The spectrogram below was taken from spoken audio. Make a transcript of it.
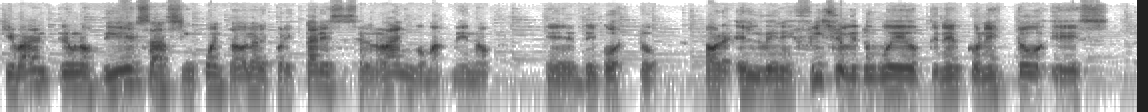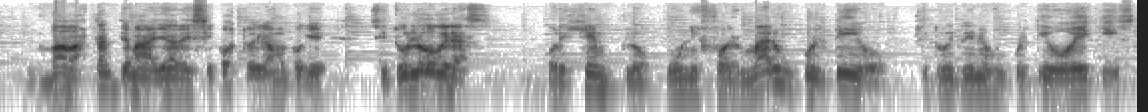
que va entre unos 10 a 50 dólares por hectárea, ese es el rango más o menos eh, de costo. Ahora, el beneficio que tú puedes obtener con esto es va bastante más allá de ese costo, digamos, porque si tú logras, por ejemplo, uniformar un cultivo, si tú tienes un cultivo X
